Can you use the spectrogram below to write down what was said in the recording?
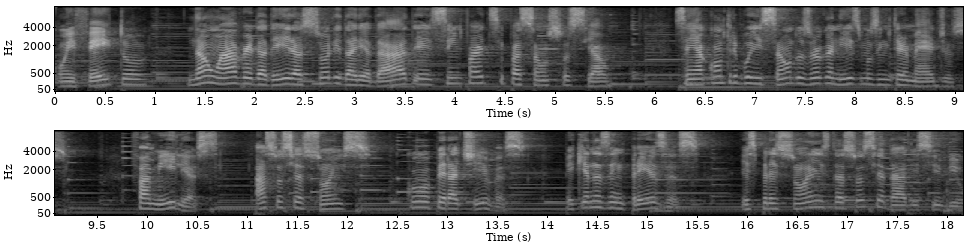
Com efeito, não há verdadeira solidariedade sem participação social, sem a contribuição dos organismos intermédios, famílias, associações, cooperativas, pequenas empresas, expressões da sociedade civil.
